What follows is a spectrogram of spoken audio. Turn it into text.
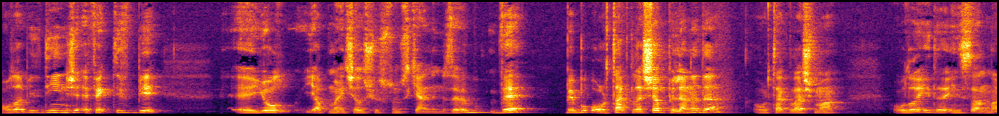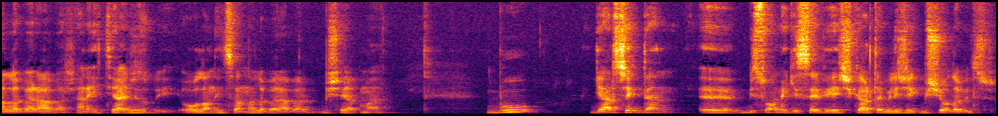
olabildiğince efektif bir e, yol yapmaya çalışıyorsunuz kendinize ve ve ve bu ortaklaşa planı da ortaklaşma olayı da insanlarla beraber yani ihtiyacınız olan insanlarla beraber bir şey yapma bu gerçekten e, bir sonraki seviyeye çıkartabilecek bir şey olabilir.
